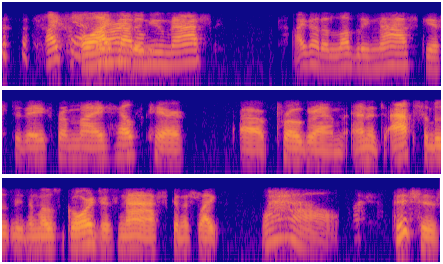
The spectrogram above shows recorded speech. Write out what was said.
I can't. Oh, I got a new mask. I got a lovely mask yesterday from my healthcare uh program and it's absolutely the most gorgeous mask and it's like, wow, this is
